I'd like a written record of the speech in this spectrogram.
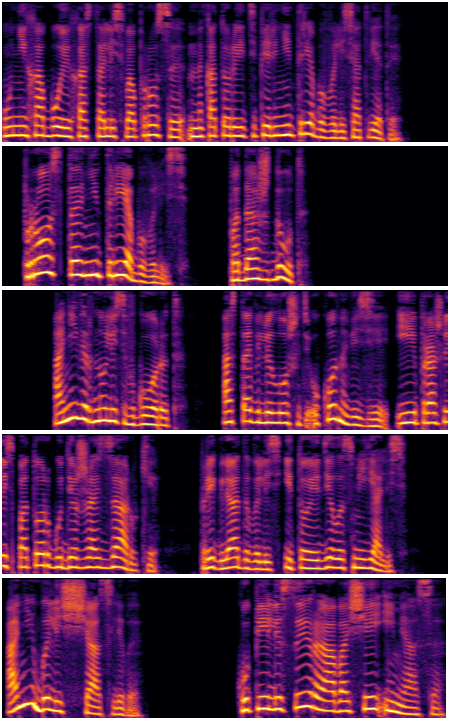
У них обоих остались вопросы, на которые теперь не требовались ответы. Просто не требовались. Подождут. Они вернулись в город, оставили лошадь у коновизи и прошлись по торгу, держась за руки. Приглядывались и то и дело смеялись. Они были счастливы. Купили сыра, овощей и мяса,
